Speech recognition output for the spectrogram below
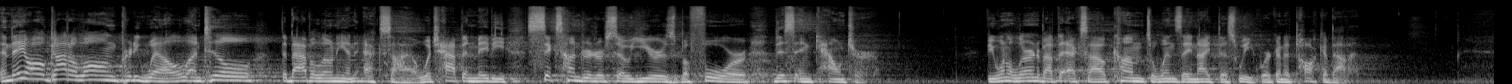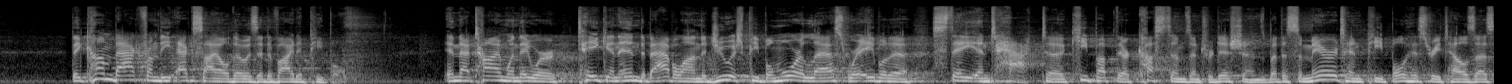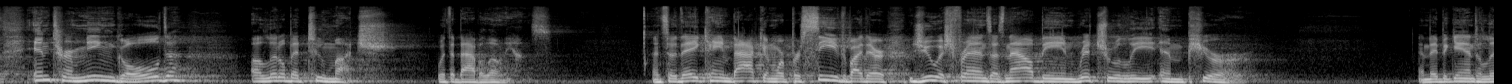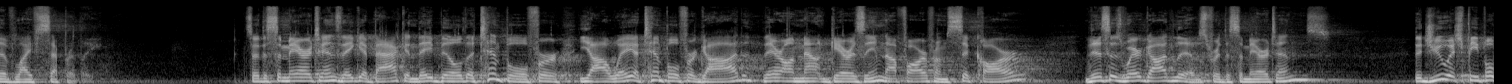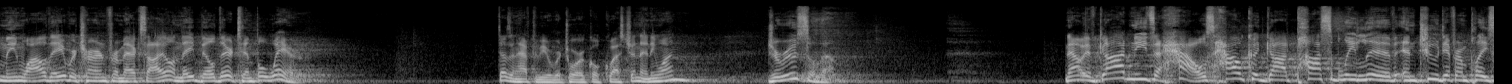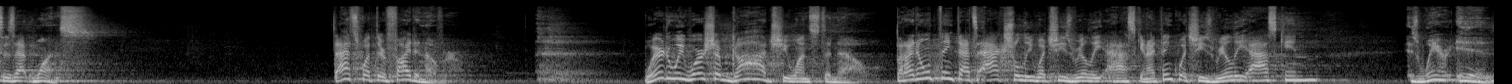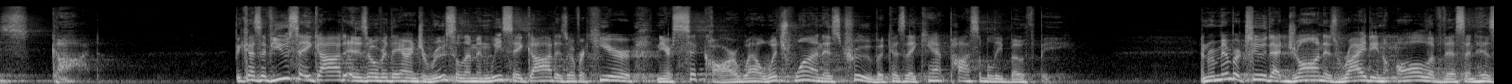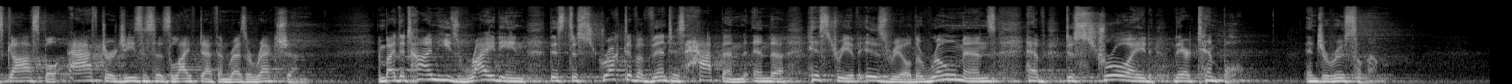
And they all got along pretty well until the Babylonian exile, which happened maybe 600 or so years before this encounter. If you want to learn about the exile, come to Wednesday night this week. We're going to talk about it. They come back from the exile, though, as a divided people. In that time when they were taken into Babylon, the Jewish people, more or less, were able to stay intact, to keep up their customs and traditions. But the Samaritan people, history tells us, intermingled a little bit too much with the Babylonians. And so they came back and were perceived by their Jewish friends as now being ritually impure. And they began to live life separately. So the Samaritans, they get back and they build a temple for Yahweh, a temple for God. There on Mount Gerizim, not far from Sychar. This is where God lives for the Samaritans. The Jewish people, meanwhile, they return from exile and they build their temple where? Doesn't have to be a rhetorical question. Anyone? Jerusalem. Now, if God needs a house, how could God possibly live in two different places at once? That's what they're fighting over. Where do we worship God? She wants to know. But I don't think that's actually what she's really asking. I think what she's really asking is where is God? Because if you say God is over there in Jerusalem and we say God is over here near Sychar, well, which one is true? Because they can't possibly both be. And remember, too, that John is writing all of this in his gospel after Jesus' life, death, and resurrection. And by the time he's writing, this destructive event has happened in the history of Israel. The Romans have destroyed their temple in Jerusalem.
